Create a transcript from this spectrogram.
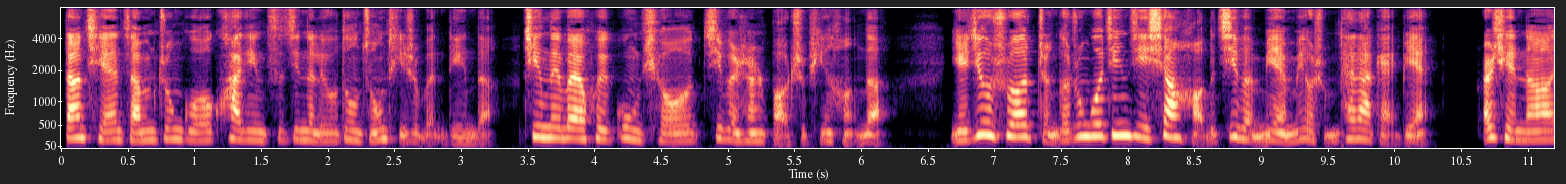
当前咱们中国跨境资金的流动总体是稳定的，境内外汇供求基本上是保持平衡的。也就是说，整个中国经济向好的基本面没有什么太大改变，而且呢，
